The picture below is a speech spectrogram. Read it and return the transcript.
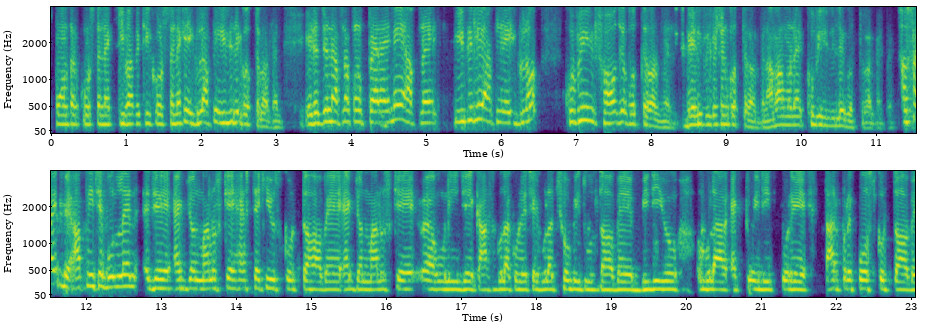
স্পন্সর করছে না কীভাবে কি করছে নাকি, এগুলো আপনি ইজিলি করতে পারবেন। এটার জন্য আপনার কোনো প্যারাই নেই। আপনি ইজিলি আপনি এইগুলো খুবই সহজে করতে পারবেন ভেরিফিকেশন করতে পারবেন। আমার মনে হয় খুবই ইজিলি করতে পারবেন। আপনি যে বললেন যে একজন মানুষকে হ্যাশট্যাগ ইউজ করতে হবে, একজন মানুষকে উনি যে কাজগুলা করেছে, এগুলা ছবি তুলতে হবে ভিডিও ওগুলা একটু এডিট করে তারপরে পোস্ট করতে হবে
